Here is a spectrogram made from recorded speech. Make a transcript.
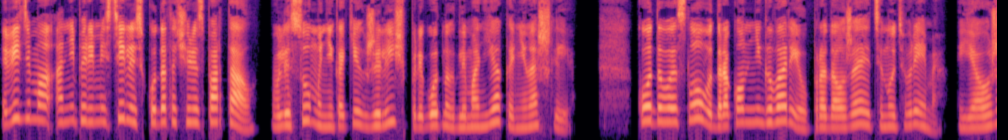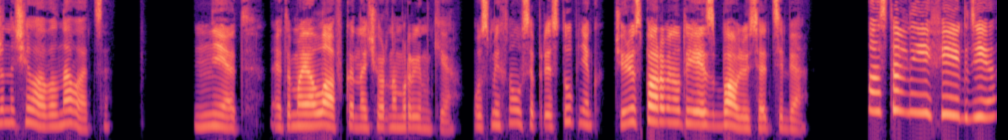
Видимо, они переместились куда-то через портал. В лесу мы никаких жилищ, пригодных для маньяка, не нашли. Кодовое слово дракон не говорил, продолжая тянуть время. Я уже начала волноваться. «Нет, это моя лавка на черном рынке», — усмехнулся преступник. «Через пару минут я избавлюсь от тебя». «Остальные феи где?»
